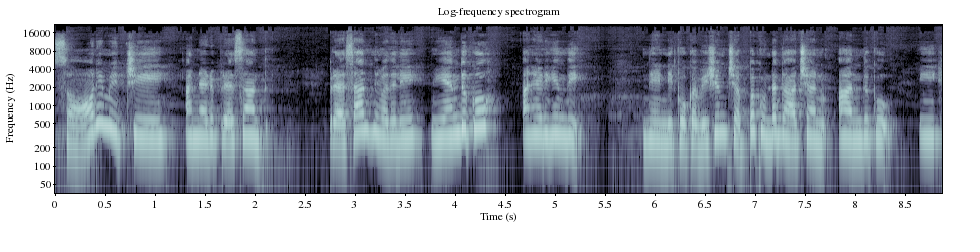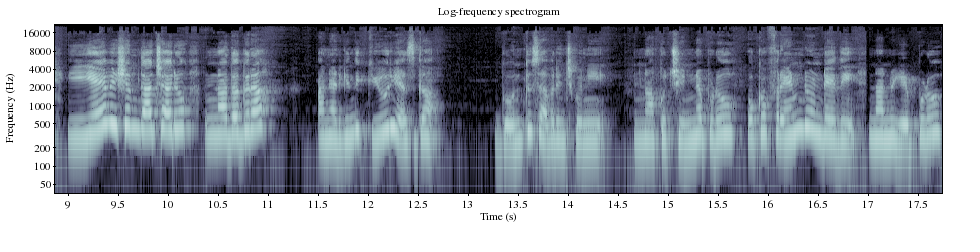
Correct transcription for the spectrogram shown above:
సారీ మిర్చి అన్నాడు ప్రశాంత్. ప్రశాంత్ని వదిలి ఎందుకు? అని అడిగింది. నేను నీకు ఒక విషయం చెప్పకుండా దాచాను. అందుకు. ఈ ఏ విషయం దాచారు? నా దగ్గర? అని అడిగింది క్యూరియస్గా. గొంతు సవరించుకుని నాకు చిన్నప్పుడు ఒక ఫ్రెండ్ ఉండేది. నన్ను ఎప్పుడు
